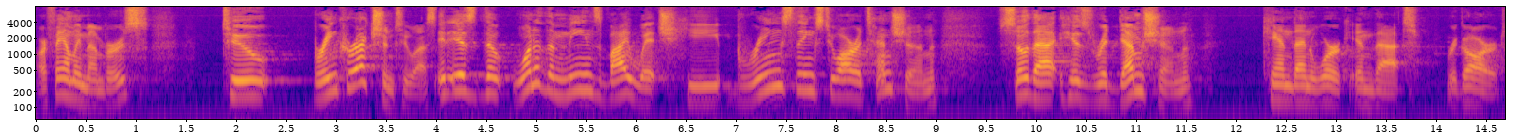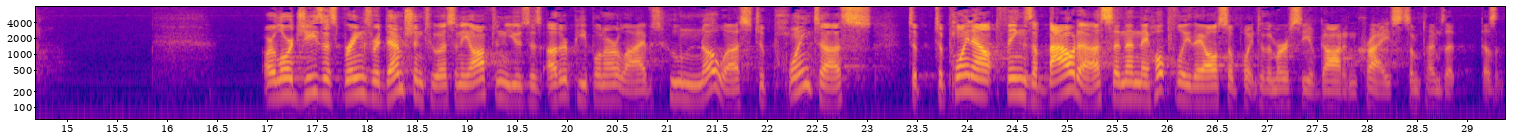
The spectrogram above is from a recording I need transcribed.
our family members, to bring correction to us. It is the, one of the means by which he brings things to our attention so that his redemption can then work in that regard. Our Lord Jesus brings redemption to us, and he often uses other people in our lives who know us to point us to, to point out things about us, and then they hopefully they also point to the mercy of God in Christ. Sometimes that doesn't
